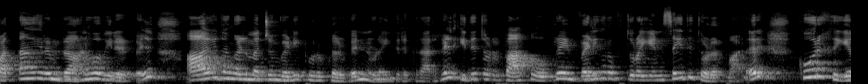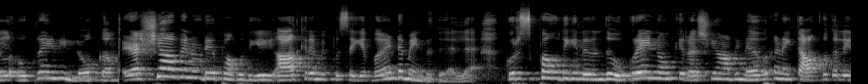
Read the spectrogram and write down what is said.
பத்தாயிரம் ராணுவ வீரர்கள் ஆயுதங்கள் மற்றும் வெடிபொருட்களுடன் நுழைந்திருக்கிறார்கள். இது தொடர்பாக உக்ரைன் வெளியுறவுத்துறையின் செய்தி தொடர்பாளர் கூறுகையில் உக்ரைனின் நோக்கம் ரஷ்யாவினுடைய பகுதியை ஆக்கிரமிப்பு செய்ய வேண்டும் என்பது அல்ல. குர்ஸ்க் பகுதியிலிருந்து உக்ரைன் நோக்கி ரஷ்யாவின் ஏவுகணை தாக்குதலை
